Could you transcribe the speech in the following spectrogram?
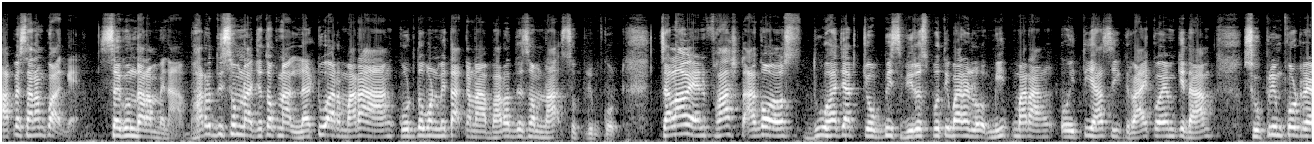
आपे सानाम को सगुन दाराम मेना भारत दिसम ना लटू और मारांग कोर्ट दो बन मेता भारत दिसम ना सुप्रीम कोर्ट चलावेन फास्ट अगस्त 2024 बृहस्पतिवार हिलो मित मारांग ऐतिहासिक राय को एम किदा सुप्रीम कोर्ट रे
